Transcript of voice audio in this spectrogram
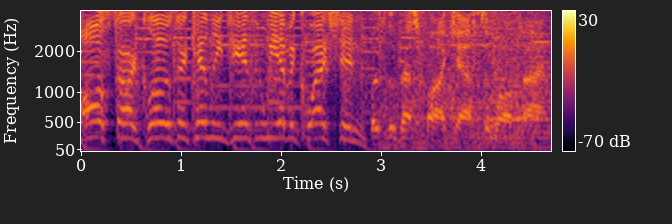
All star closer Kenley Jansen, we have a question. What's the best podcast of all time?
